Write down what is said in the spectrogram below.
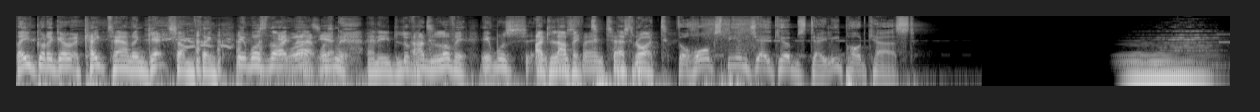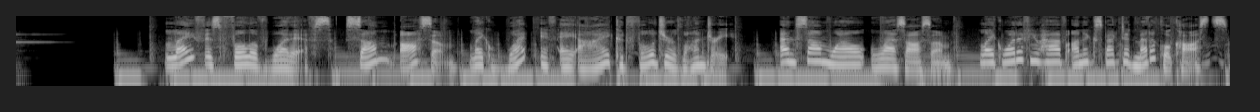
they've got to go to Cape Town and get something. It was like It was, that, wasn't it? And he'd love it. I'd love it. It was. It I'd love was it. Fantastic. That's right. The Hawksbee and Jacobs Daily Podcast. Life is full of what ifs. Some awesome, like what if AI could fold your laundry? And some, well, less awesome, like what if you have unexpected medical costs?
